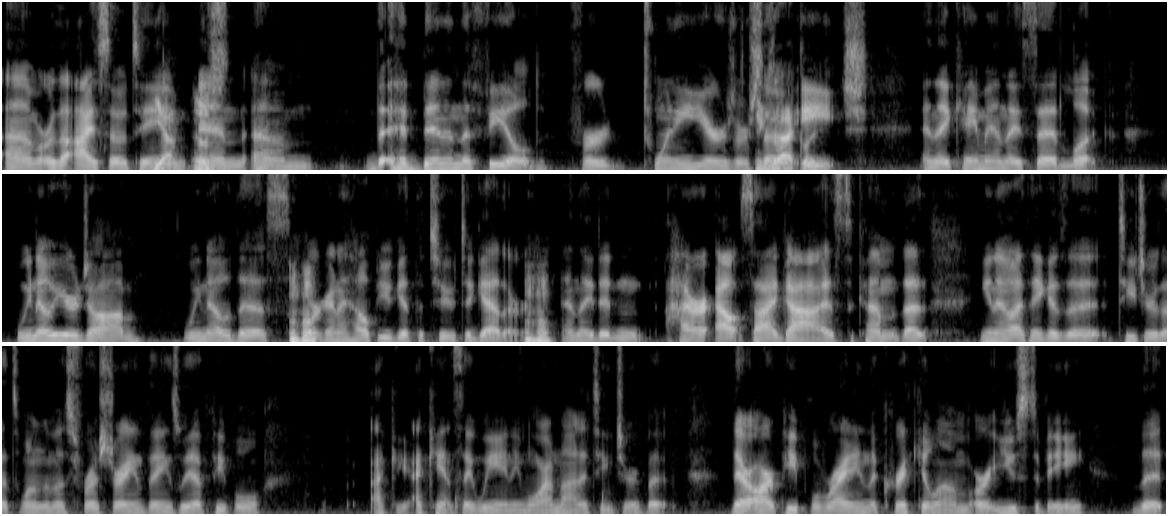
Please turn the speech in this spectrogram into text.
um, or the ISO team, Yeah, was- and um, that had been in the field for 20 years or so Exactly. each. And they came in, they said, Look, we know your job. We know this. Mm-hmm. We're going to help you get the two together. And they didn't hire outside guys to come. That, you know, I think as a teacher, that's one of the most frustrating things. We have people, I I can't say we anymore. I'm not a teacher, but there are people writing the curriculum, or it used to be, that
